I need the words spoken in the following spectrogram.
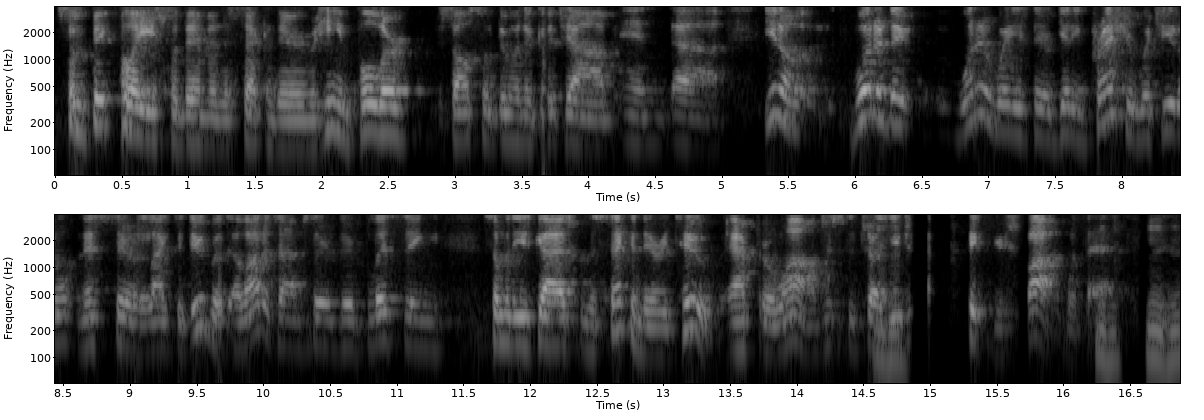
some big plays for them in the secondary. Raheem Fuller is also doing a good job. And, uh, you know, what are they? One of the ways they're getting pressure, which you don't necessarily like to do, but a lot of times they're they're blitzing some of these guys from the secondary too. After a while, just to try, mm-hmm. you just have to pick your spot with that. Mm-hmm.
